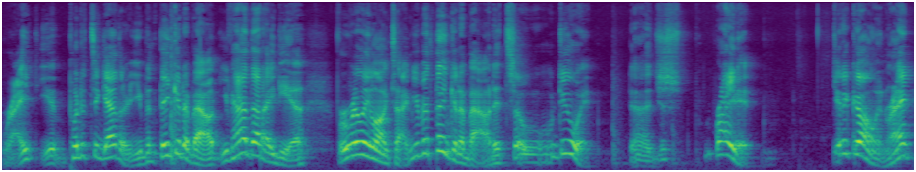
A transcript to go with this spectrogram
right? You put it together. You've been thinking about. You've had that idea for a really long time. You've been thinking about it, so do it. Uh, just write it. Get it going, right?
